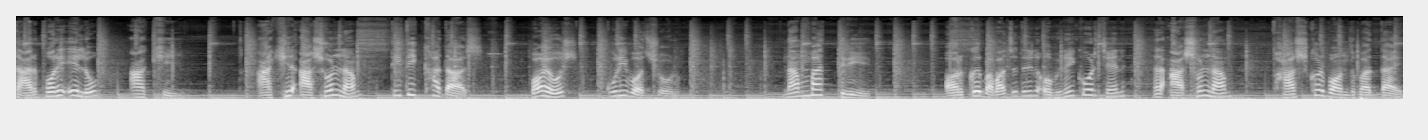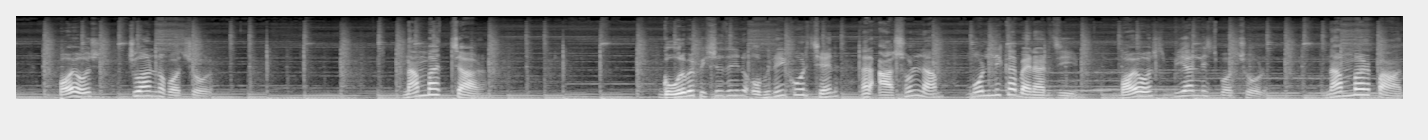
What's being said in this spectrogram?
তারপরে এলো আখি। আখির আসল নাম তিতিক্ষা দাস। বয়স কুড়ি বছর। Number three. অর্কর বাবা চৌধুরী অভিনয় করছেন। তার আসল নাম ভাস্কর বন্দ্যোপাধ্যায়। বয়স চুয়ান্ন বছর। নাম্বার চার। গৌরবের পৃষ্ঠতে যিনি অভিনয় করছেন, তার আসল নাম মল্লিকা ব্যানার্জি। বয়স বিয়াল্লিশ বছর। নাম্বার পাঁচ।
